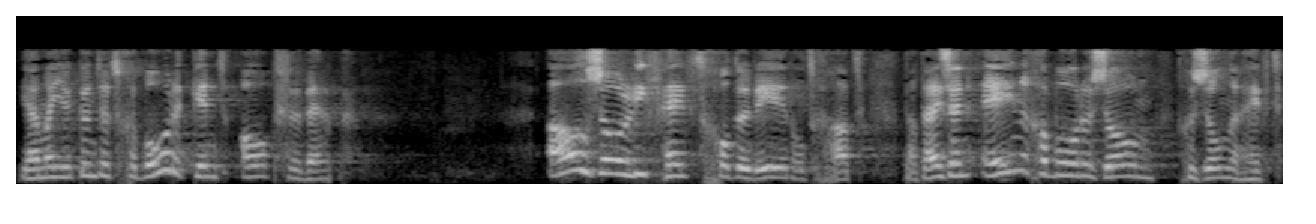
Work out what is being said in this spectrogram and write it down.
Ja, maar je kunt het geboren kind ook verwerpen. Al zo lief heeft God de wereld gehad, dat Hij zijn enige geboren zoon gezonden heeft.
